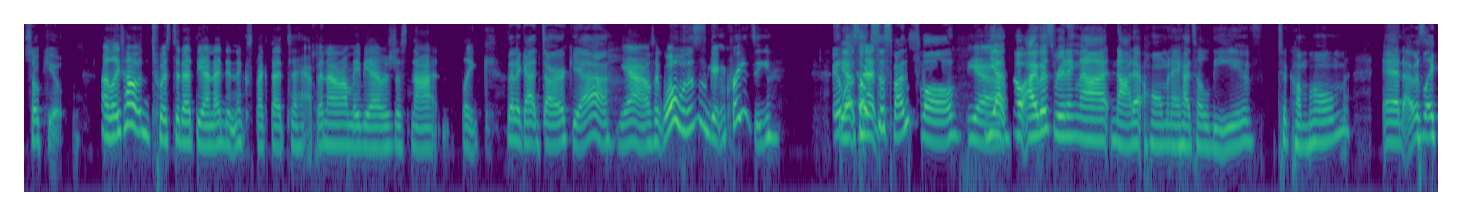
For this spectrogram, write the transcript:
So cute. I liked how it twisted at the end. I didn't expect that to happen. I don't know. Maybe I was just not like, That it got dark. Yeah. yeah. I was like, whoa, this is getting crazy. It Yeah, was so like that- suspenseful. Yeah. Yeah. So I was reading that not at home and I had to leave to come home. And I was like,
